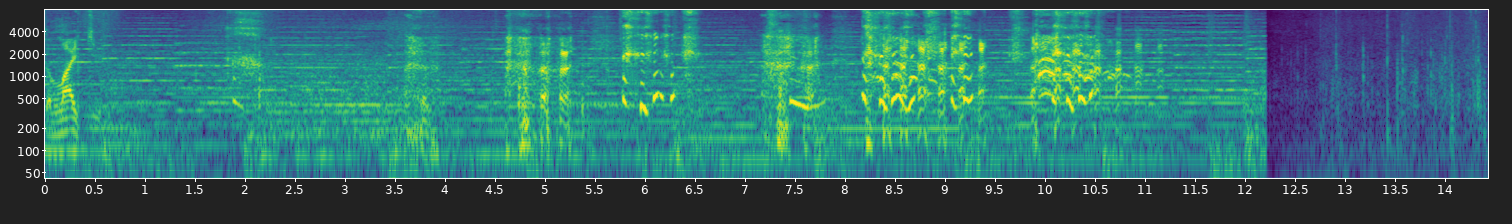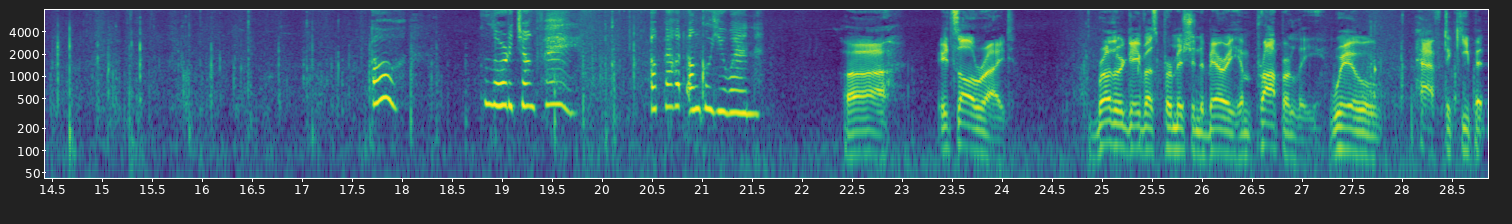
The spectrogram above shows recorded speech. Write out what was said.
to like you. Lord Zhang Fei. About Uncle Yuan. Ah, it's all right. Brother gave us permission to bury him properly. We'll have to keep it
